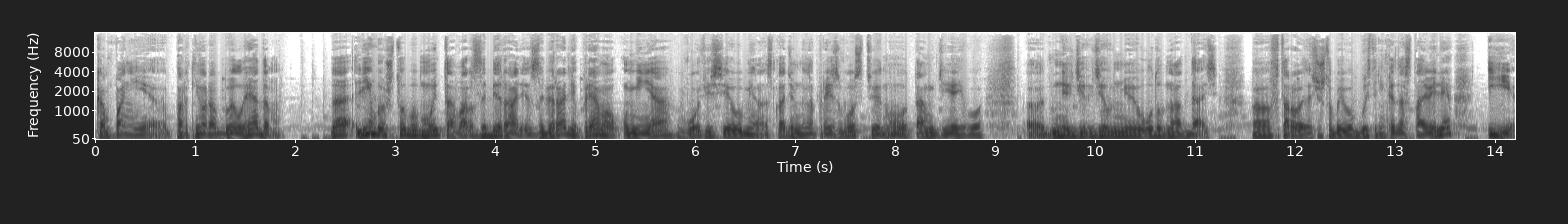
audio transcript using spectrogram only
компании-партнера был рядом, да, либо чтобы мой товар забирали. Забирали прямо у меня в офисе, у меня на складе, у меня на производстве, ну, там, где я его, э, где, где мне удобно отдать. А, второе, значит, чтобы его быстренько доставили. И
